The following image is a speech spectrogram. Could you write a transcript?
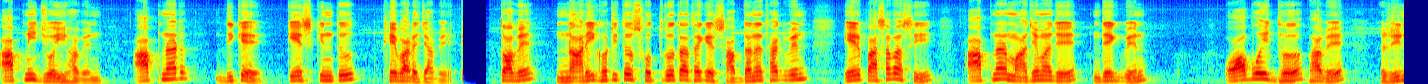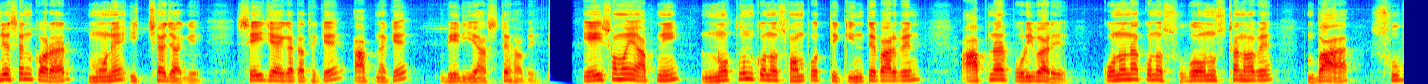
আপনি জয়ী হবেন। আপনার দিকে কেস কিন্তু ফেভারে যাবে। তবে নারী ঘটিত শত্রুতা থেকে সাবধানে থাকবেন। এর পাশাপাশি আপনার মাঝে মাঝে দেখবেন অবৈধভাবে রিলেশন করার মনে ইচ্ছা জাগে। সেই জায়গাটা থেকে আপনাকে বেরিয়ে আসতে হবে। এই সময় আপনি নতুন কোনো সম্পত্তি কিনতে পারবেন। আপনার পরিবারে কোনো না কোনো শুভ অনুষ্ঠান হবে বা শুভ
